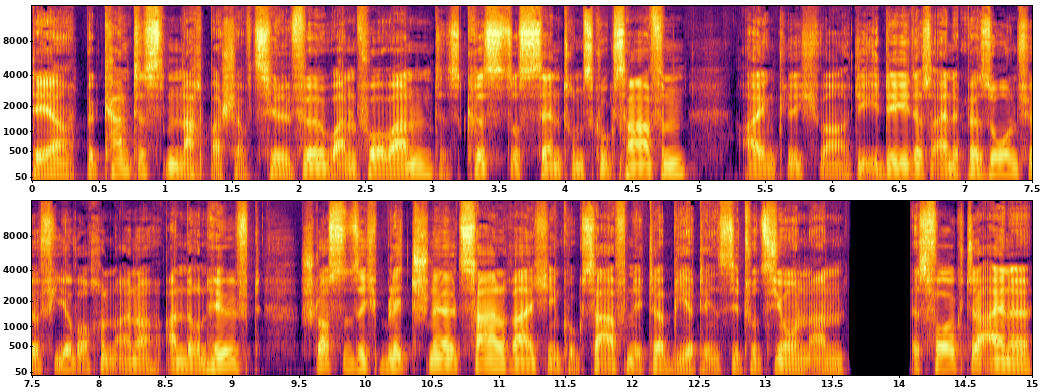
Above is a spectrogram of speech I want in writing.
Der bekanntesten Nachbarschaftshilfe One for One des Christuszentrums Cuxhaven eigentlich war die Idee, dass eine Person für vier Wochen einer anderen hilft, schlossen sich blitzschnell zahlreiche in Cuxhaven etablierte Institutionen an. Es folgte eine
